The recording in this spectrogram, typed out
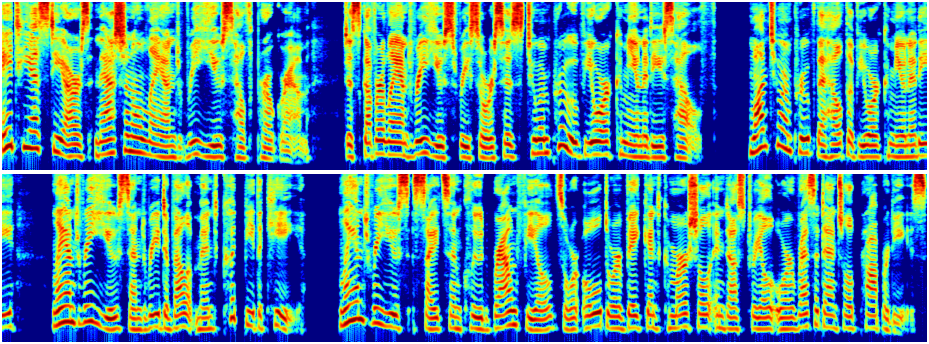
ATSDR's National Land Reuse Health Program. Discover land reuse resources to improve your community's health. Want to improve the health of your community? Land reuse and redevelopment could be the key. Land reuse sites include brownfields or old or vacant commercial, industrial, or residential properties.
